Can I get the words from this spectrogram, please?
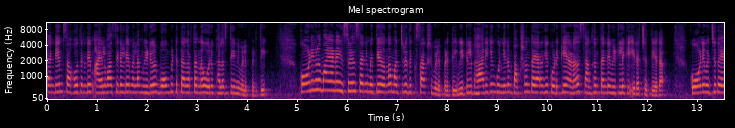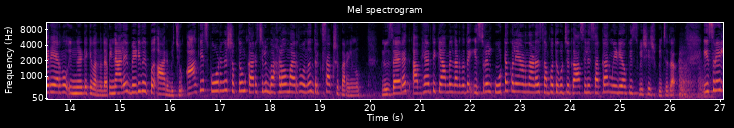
തന്റെയും സഹോദരന്റെയും അയൽവാസികളുടെയും എല്ലാം വീടുകൾ ബോംബിട്ട് തകർത്തെന്ന് ഒരു ഫലസ്തീനി വെളിപ്പെടുത്തി. കോണികളുമായാണ് ഇസ്രയേൽ സൈന്യം എത്തിയതെന്ന് മറ്റൊരു ദിക്സാക്ഷി വെളിപ്പെടുത്തി. വീട്ടിൽ ഭാര്യയ്ക്കും കുഞ്ഞിനും ഭക്ഷണം തയ്യാറാക്കി കൊടുക്കുകയാണ് സംഘം തന്റെ വീട്ടിലേക്ക് ഇരച്ചെത്തിയത്. കോണി വെച്ച് കയറിയായിരുന്നു ഇങ്ങോട്ടേക്ക് വന്നത്. പിന്നാലെ വെടിവെപ്പ് ആരംഭിച്ചു. ആകെ സ്ഫോടന ശബ്ദവും കരച്ചിലും ബഹളവുമായിരുന്നു എന്ന് ദൃക്സാക്ഷി പറയുന്നു. നുസൈറത്ത് അഭയാർത്ഥി ക്യാമ്പിൽ നടന്നത് ഇസ്രയേൽ കൂട്ടക്കൊലയാണെന്നാണ് സംഭവത്തെക്കുറിച്ച് ഗാസിലെ സർക്കാർ മീഡിയ ഓഫീസ് വിശേഷിപ്പിച്ചത്. ഇസ്രയേൽ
